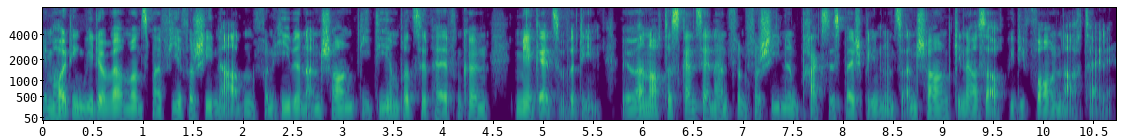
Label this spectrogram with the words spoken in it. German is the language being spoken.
Im heutigen Video werden wir uns mal vier verschiedene Arten von Hebeln anschauen, die dir im Prinzip helfen können, mehr Geld zu verdienen. Wir werden auch das Ganze anhand von verschiedenen Praxisbeispielen uns anschauen, genauso auch wie die Vor- und Nachteile.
